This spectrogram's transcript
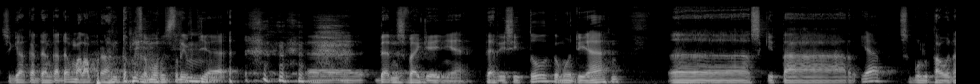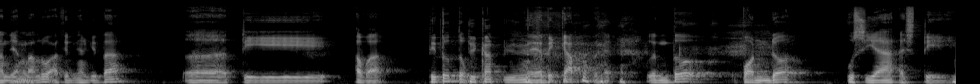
sehingga kadang-kadang malah berantem sama musrifnya Eh, dan sebagainya. Dari situ kemudian eh, sekitar ya 10 tahunan yang lalu akhirnya kita eh, di apa? ditutup. Dikat gitu. ya tiket untuk pondok usia SD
